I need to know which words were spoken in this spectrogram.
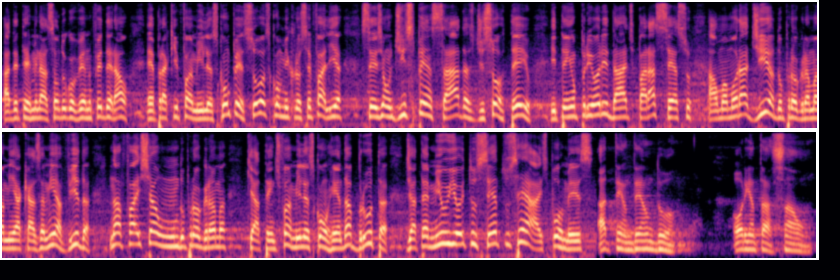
A determinação do governo federal é para que famílias com pessoas com microcefalia sejam dispensadas de sorteio e tenham prioridade para acesso a uma moradia do programa Minha Casa Minha Vida na faixa 1 do programa, que atende famílias com renda bruta de até R$ 1.800 por mês. Atendendo orientação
